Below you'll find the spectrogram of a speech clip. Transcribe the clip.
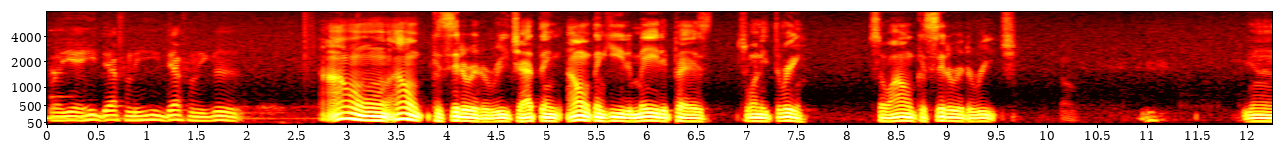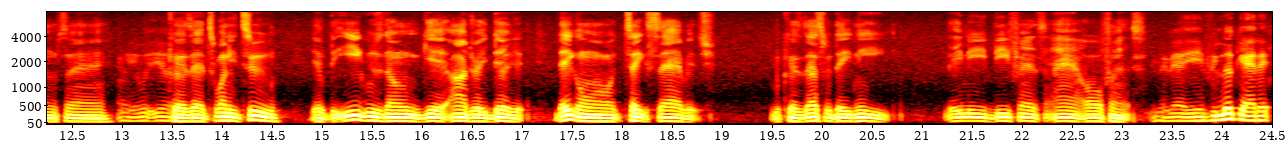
but yeah, he definitely, he definitely good. I don't I don't consider it a reach. I think I don't think he'd have made it past 23. So I don't consider it a reach. You know what I'm saying? Oh, yeah. Because at 22, if the Eagles don't get Andre Dillard, they going to take Savage because that's what they need. They need defense and offense. If you look at it,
